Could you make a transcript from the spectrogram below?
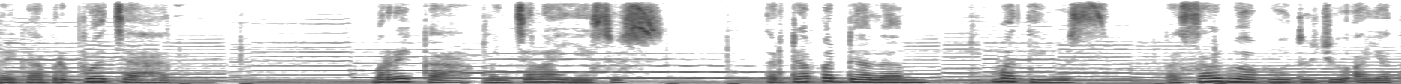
mereka berbuat jahat. Mereka mencela Yesus. Terdapat dalam Matius pasal 27 ayat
